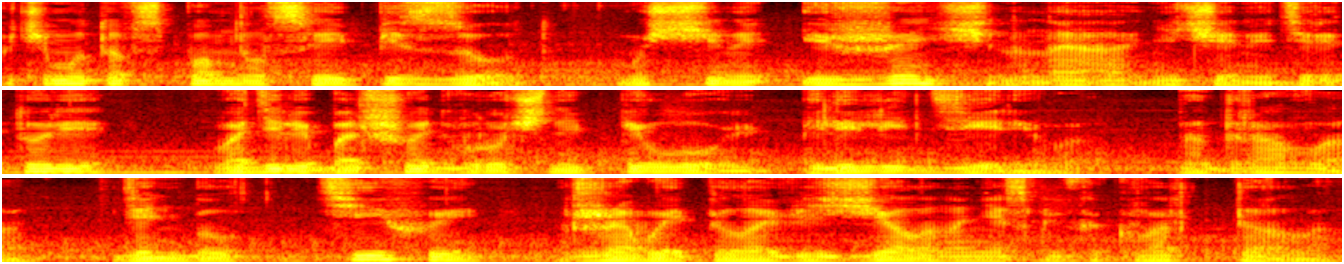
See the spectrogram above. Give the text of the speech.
Почему-то вспомнился эпизод. Мужчина и женщина на ничейной территории водили большой двуручной пилой, пилили дерево на дрова. День был тихий, ржавая пила визжала на несколько кварталов.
